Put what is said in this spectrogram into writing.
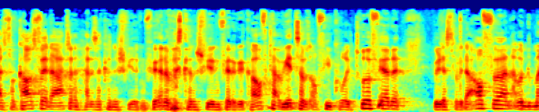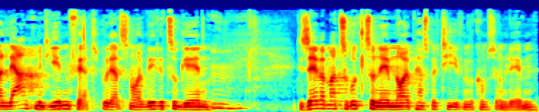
als Verkaufspferde hatte, hatte ich ja keine schwierigen Pferde, weil ich keine schwierigen Pferde gekauft habe. Jetzt habe ich auch viel Korrekturpferde, will das wieder aufhören, aber man lernt mit jedem Pferd. Du lernst neue Wege zu gehen, dich selber mal zurückzunehmen, neue Perspektiven bekommst du im Leben.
